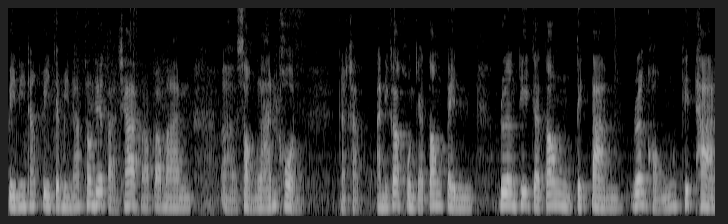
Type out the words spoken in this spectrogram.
ปีนี้ทั้งปีจะมีนักท่องเที่ยวต่างชาติมาประมาณเอ่อ2ล้านคนนะครับอันนี้ก็คงจะต้องเป็นเรื่องที่จะต้องติดตามเรื่องของทิศทาง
